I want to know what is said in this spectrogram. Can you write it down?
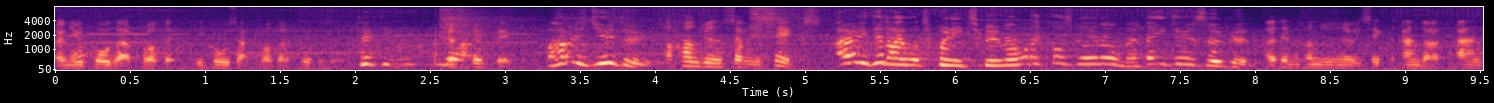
And you call that product, he calls that productivity. 50? Just What? 50. How did you do? 176. I only did I got 22, man. What the hell's going on, man? How you doing so good? I did 176 and I, and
